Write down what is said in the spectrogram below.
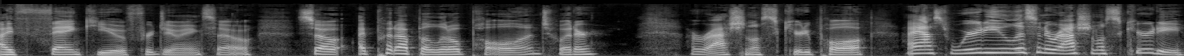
I thank you for doing so. So I put up a little poll on Twitter, a rational security poll. I asked, "Where do you listen to rational security?"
